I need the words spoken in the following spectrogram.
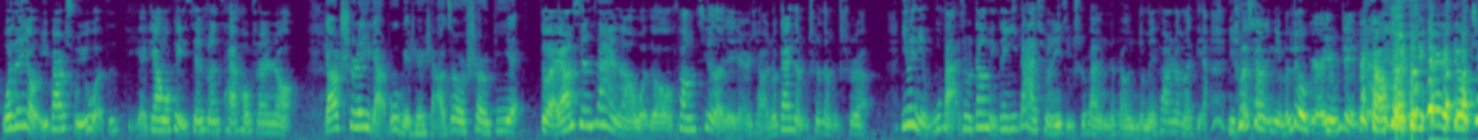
我得有一半属于我自己，这样我可以先涮菜后涮肉。然后吃的一点不比谁少，就是事儿逼。对，然后现在呢，我就放弃了这件事儿，就该怎么吃怎么吃。因为你无法，就是当你跟一大群人一起吃饭的时候，你就没法那么点。你说像你们六个人用这边儿，我一个人用这，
